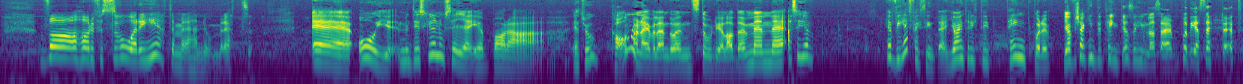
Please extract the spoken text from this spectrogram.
Vad har du för svårigheter med det här numret? Eh, oj, men det skulle jag nog säga är bara... Jag tror kamerorna är väl ändå en stor del av det men eh, alltså jag... Jag vet faktiskt inte. Jag har inte riktigt tänkt på det. Jag försöker inte tänka så himla så här på det sättet.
